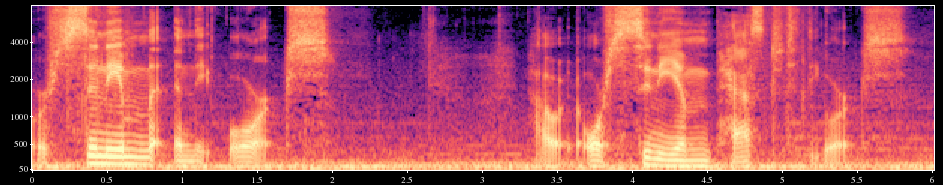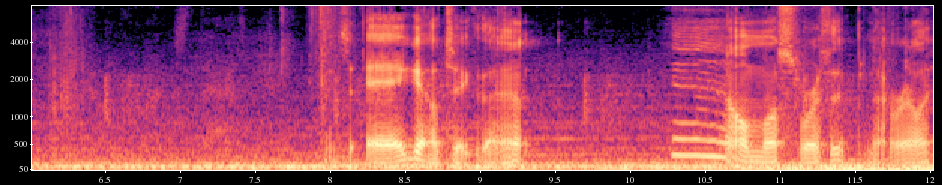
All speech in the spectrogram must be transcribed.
Orsinium and the orcs. How Orsinium passed to the orcs. It's egg, I'll take that. Eh, almost worth it, but not really.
